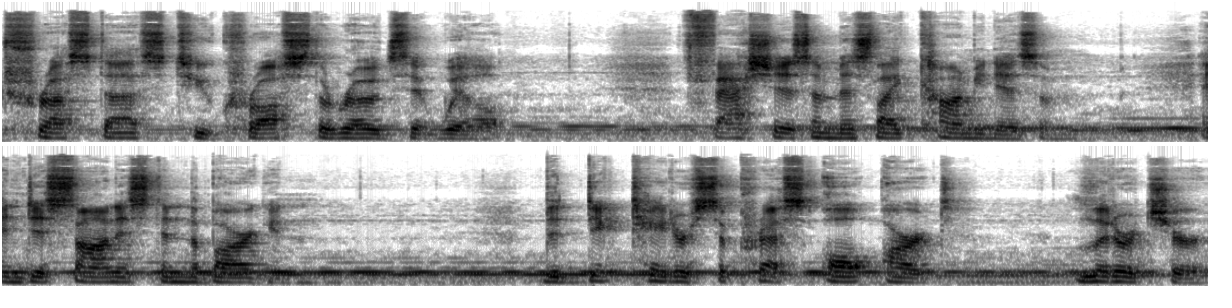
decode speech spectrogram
trust us to cross the roads at will. Fascism is like communism and dishonest in the bargain. The dictators suppress all art, literature,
